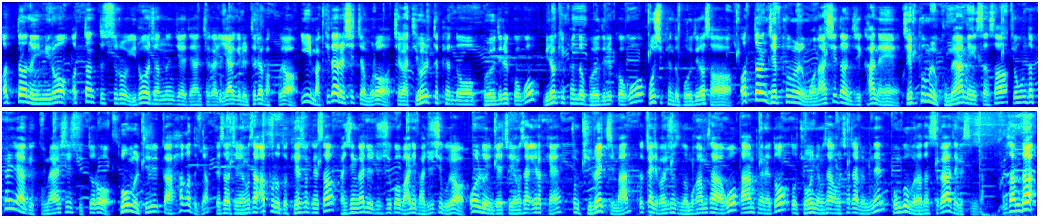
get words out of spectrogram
어떤 의미로 어떤 뜻으로 이루어졌는지에 대한 제가 이야기를 드려봤고요. 이 마키다를 시점으로 제가 디월트 편도 보여드릴 거고 미러키 편도 보여드릴 거고 보시 편도 보여드려서 어떤 제품을 원하시던지 간에 제품을 구매함에 있어서 조금 더 편리하게 구매하실 수 있도록 도움을 드릴까 하거든요. 그래서 제 영상 앞으로도 계속해서 관심 가져주시고 많이 봐주시고요. 오늘도 이제 제 영상 이렇게 좀 지루했지만 끝까지 봐주셔서 너무 감사하고 다음 편에도 또 좋은 영상으로 찾아뵙는 공구 브라더스가 되겠습니다 감사합니다.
